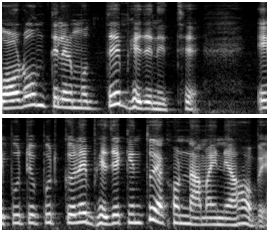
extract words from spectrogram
গরম তেলের মধ্যে ভেজে নিচ্ছে। এই পুট করে ভেজে কিন্তু এখন নামাই নেওয়া হবে।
